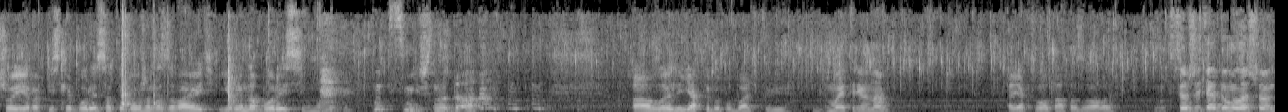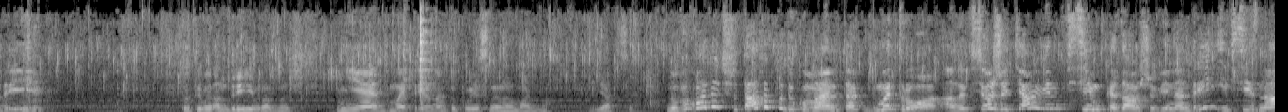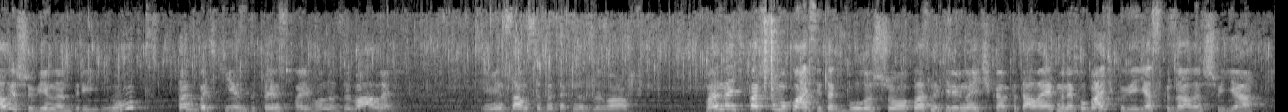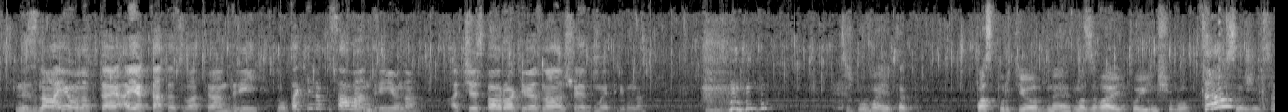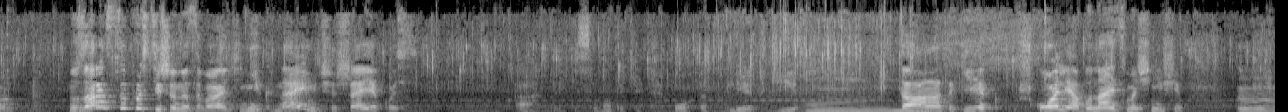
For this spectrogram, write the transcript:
Що, Іра, після Бориса тебе вже називають Ірина Борисівна. Смішно, да. А взагалі як тебе по батькові? Дмитрівна. А як твого тата звали? Все життя думала, що Андрій. То ти Андріївна, значить? Ні, Дмитрівна. То поясни нормально, як це. Ну, виходить, що тато по документах Дмитро, але все життя він всім казав, що він Андрій, і всі знали, що він Андрій. Ну, от так батьки з дитинства його називали, і він сам себе так називав. У мене навіть в першому класі так було, що класна керівничка питала, як мене по батькові. Я сказала, що я не знаю. Вона питає, а як тата звати? Андрій. Ну так і написала Андріївна. А через пару років я знала, що я Дмитрівна. Це ж буває так. В паспорті одне, називають по-іншому Так, все життя. Ну зараз це простіше називають нікнейм чи ще якось. А, такі таке. О, так клітки. Так, такі як в школі або навіть смачніші. М,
